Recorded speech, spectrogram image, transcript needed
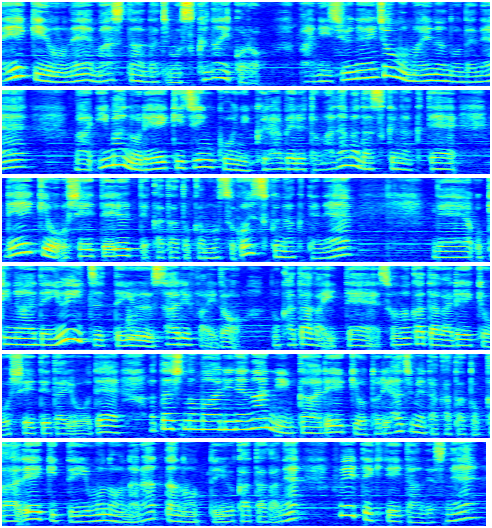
霊気のねマスターたちも少ない頃、まあ、20年以上も前なのでね、まあ、今の霊気人口に比べるとまだまだ少なくて霊気を教えてるって方とかもすごい少なくてねで沖縄で唯一っていうサーリファイドの方がいてその方が霊気を教えてたようで私の周りで何人か霊気を取り始めた方とか霊気っていうものを習ったのっていう方がね増えてきていたんですね。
